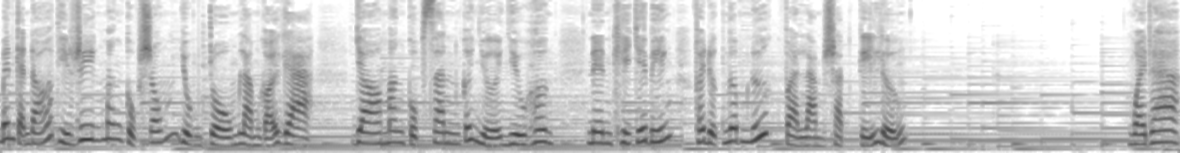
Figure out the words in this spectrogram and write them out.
Bên cạnh đó thì riêng măng cục sống dùng trộn làm gỏi gà, do măng cục xanh có nhựa nhiều hơn nên khi chế biến phải được ngâm nước và làm sạch kỹ lưỡng. Ngoài ra,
